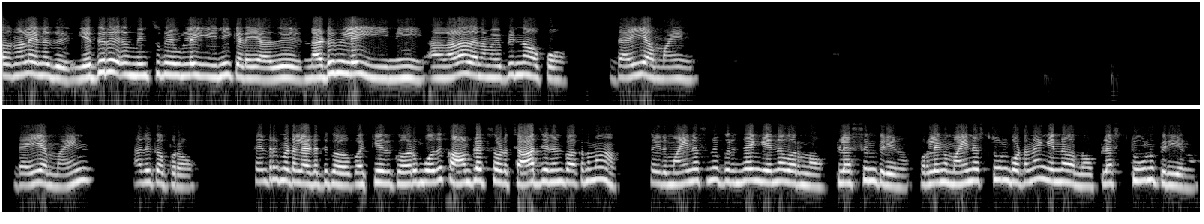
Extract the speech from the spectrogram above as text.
அதனால என்னது? எதிர் மின்சுமை உள்ள இனி கிடையாது. நடுநிலை ஈனி அதனால அதை நம்ம எப்படின்னா வைப்போம்? டை அமைன் டை அதுக்கப்புறம் சென்ட்ரிமெட்டல் இடத்துக்கு வைக்கிறதுக்கு வரும்போது காம்ப்ளெக்ஸோட சார்ஜ் என்னன்னு பார்க்கணுமா? ஸோ இது மைனஸ்னு பிரிஞ்சா இங்க என்ன வரணும்? பிளஸ்ன்னு பிரியணும். ஒரு இல்லைங்க மைனஸ் டூன்னு போட்டோம்னா இங்க என்ன வரணும்? பிளஸ் டூன்னு பிரியணும்.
